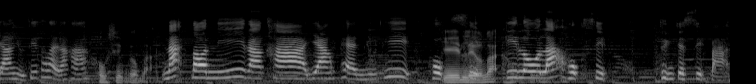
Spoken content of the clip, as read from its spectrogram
ยางอยู่ที่เท่าไหร่นะคะ 60กว่าบาทณตอนนี้ราคายางแผ่นอยู่ที่กิโลละ60กิโลละ 60 ถึง 70 บาท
